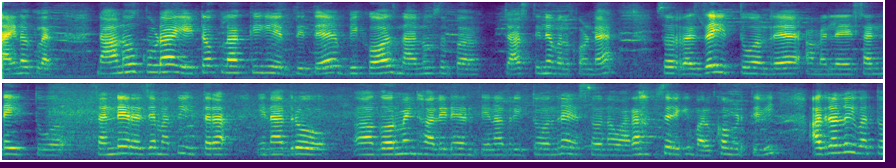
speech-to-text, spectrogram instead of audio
ನೈನ್ ಓ ಕ್ಲಾಕ್ ನಾನು ಕೂಡ ಏಯ್ಟ್ ಓ ಕ್ಲಾಕಿಗೆ ಎದ್ದಿದ್ದೆ ಬಿಕಾಸ್ ನಾನು ಸ್ವಲ್ಪ ಜಾಸ್ತಿನೇ ಮಲ್ಕೊಂಡೆ. ಸೊ ರಜೆ ಇತ್ತು ಅಂದರೆ ಆಮೇಲೆ ಸಂಡೇ ಇತ್ತು. ಸಂಡೇ ರಜೆ ಮತ್ತು ಈ ಥರ ಏನಾದರೂ ಗೌರ್ಮೆಂಟ್ ಹಾಲಿಡೇ ಅಂತ ಏನಾದರೂ ಇತ್ತು ಅಂದರೆ ಸೊ ನಾವು ಆರಾಮ್ಸೆಯಾಗಿ ಮಲ್ಕೊಂಬಿಡ್ತೀವಿ ಅದರಲ್ಲೂ ಇವತ್ತು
